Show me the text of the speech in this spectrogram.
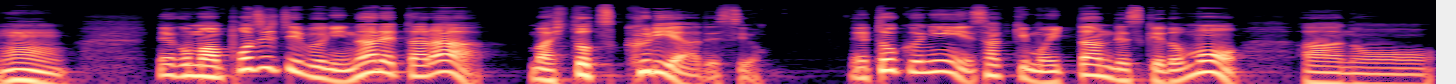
うん、でまあポジティブになれたらまあ、一つクリアですよ。で特にさっきも言ったんですけどもあの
